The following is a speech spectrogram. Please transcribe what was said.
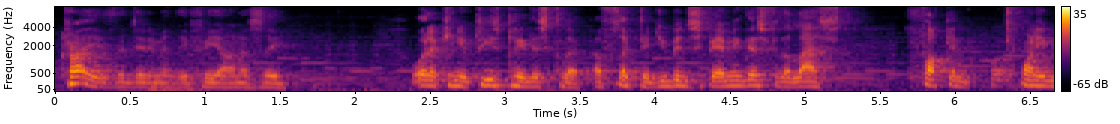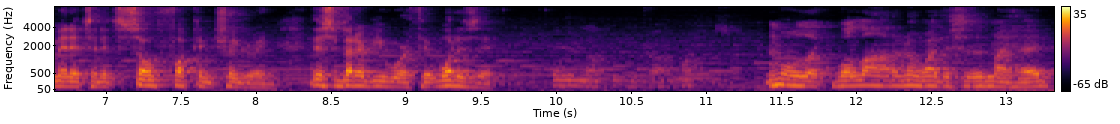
Cry is legitimately free, honestly. Oda, can you please play this clip? Afflicted, you've been spamming this for the last fucking 20 minutes and it's so fucking triggering. This better be worth it. What is it? More like, wallah, I don't know why this is in my head.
